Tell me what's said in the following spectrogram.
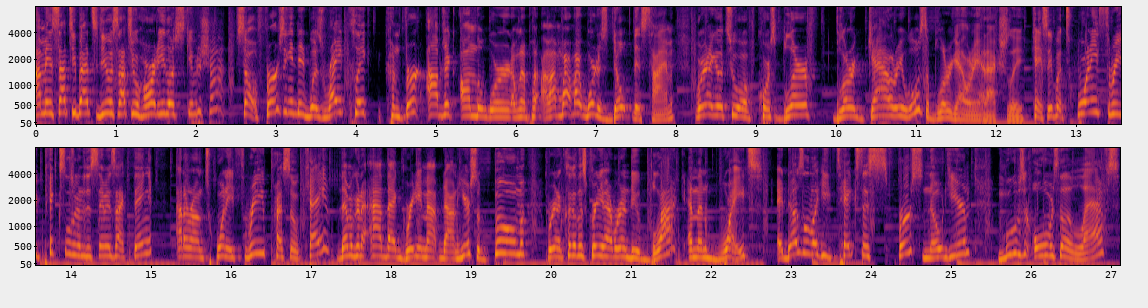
I mean, it's not too bad to do. It's not too hard either. Let's just give it a shot. So first thing I did was right click, convert object on the word. I'm going to put, my, my, word is dope this time. We're going to go to, of course, blur, blur gallery. What was the blur gallery at actually? Okay, so you put 23 pixels. We're going to do the same exact thing at around 23 press ok then we're to add that gradient map down here so boom we're to click on this gradient map we're to do black and then white it does look like he takes this first node here moves it over to the left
